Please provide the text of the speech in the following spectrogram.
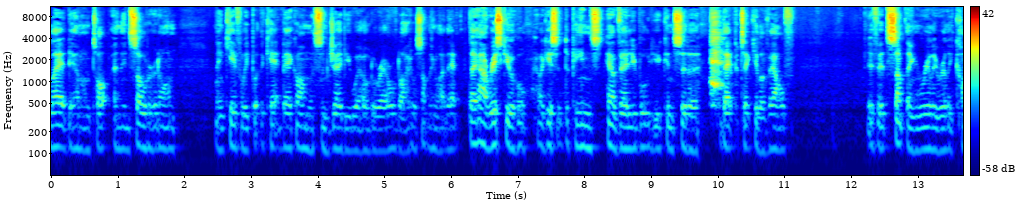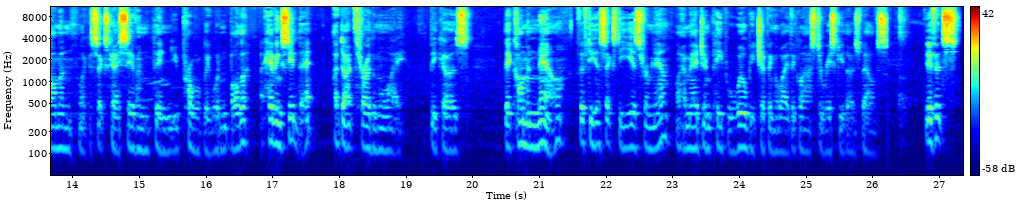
lay it down on top and then solder it on then carefully put the cap back on with some JB Weld or Araldite or something like that. They are rescuable. I guess it depends how valuable you consider that particular valve. If it's something really, really common, like a 6K7, then you probably wouldn't bother. Having said that, I don't throw them away because they're common now. 50 or 60 years from now, I imagine people will be chipping away the glass to rescue those valves. If it's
